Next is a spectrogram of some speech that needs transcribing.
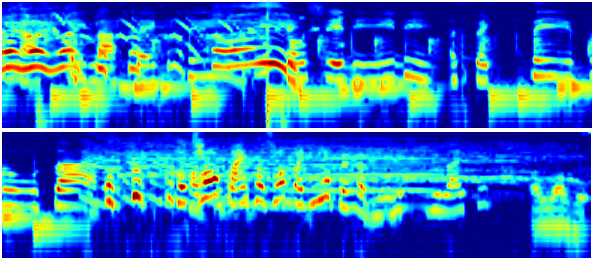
เฮ้ยเฮ้ยเฮ้ยลาเซ็กซี่เฮ้ยโซเชียดีดีเซ็กซี่ซูซ่า เขาชอบไหมเขาชอบไหมที่เราเป็นแบบนี้ you like it I love it.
